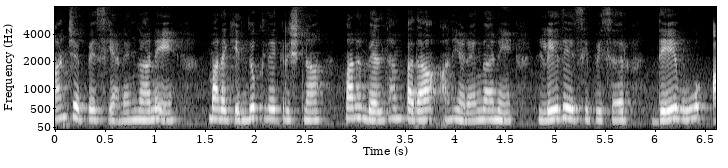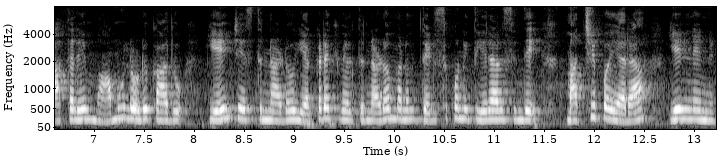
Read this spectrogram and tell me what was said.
అని చెప్పేసి అనగానే మనకెందుకులే కృష్ణ? మనం వెళ్దాం పదా అని అనగానే లేదు ఏసీపీ సార్ దేవు అసలే మామూలోడు కాదు. ఏం చేస్తున్నాడో ఎక్కడికి వెళ్తున్నాడో మనం తెలుసుకొని తీరాల్సిందే. మర్చిపోయారా? ఎన్నెన్ని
